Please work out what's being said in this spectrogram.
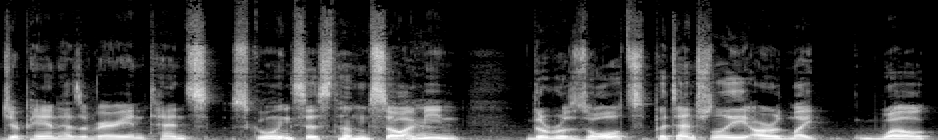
Japan has a very intense schooling system, so I mean, the results potentially are like well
